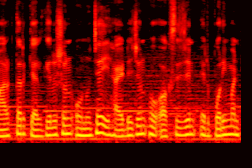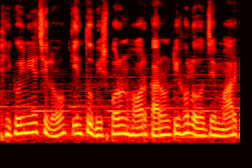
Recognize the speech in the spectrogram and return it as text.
মার্ক তার ক্যালকুলেশন অনুযায়ী হাইড্রোজেন ও অক্সিজেন এর পরিমাণ ঠিকই নিয়েছিল, কিন্তু বিস্ফোরণ হওয়ার কারণটি হলো যে মার্ক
